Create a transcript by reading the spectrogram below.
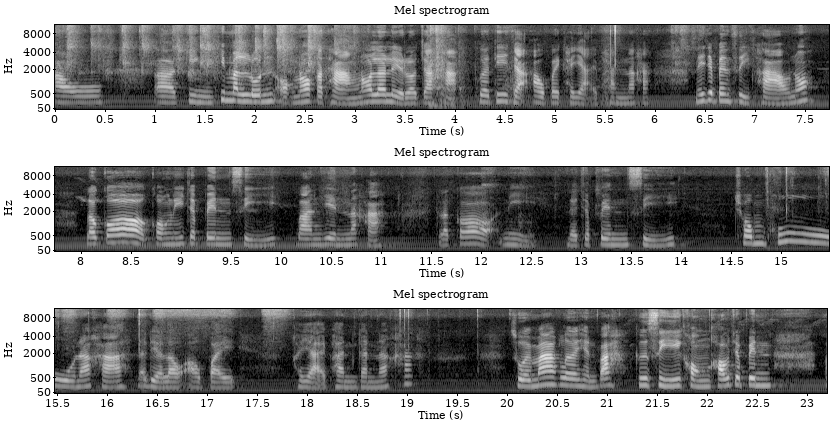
เอา กิ่งที่มันล้นออกนอกกระถางเนาะแล้วเดี๋ยวเราจะหักเพื่อที่จะเอาไปขยายพันธุ์นะคะ นี่จะเป็นสีขาวเนาะแล้วก็กองนี้จะเป็นสีบานเย็นนะคะ แล้วก็นี่เดี๋ยวจะเป็นสีชมพู่นะคะ แล้วเดี๋ยวเราเอาไปขยายพันธุ์กันนะคะ สวยมากเลยเห็นปะคือสีของเขาจะเป็นเ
